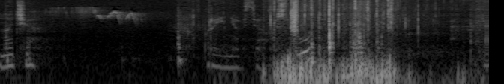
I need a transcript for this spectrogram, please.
наче прийнявся. Ось тут. І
